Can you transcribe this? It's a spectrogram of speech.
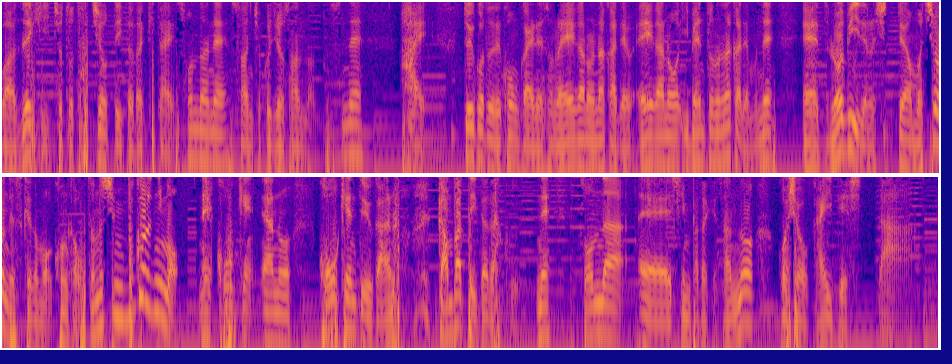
はぜひちょっと立ち寄っていただきたい。そんなね、産直所さんなんですね。はい。ということで今回ね、その映画の中で、映画のイベントの中でもね、えっ、ー、と、ロビーでの出店はもちろんですけども、今回お楽しみ袋にもね、貢献、あの、貢献というか、あの、頑張っていただく、ね、そんな、えー、新畑さんのご紹介でした。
